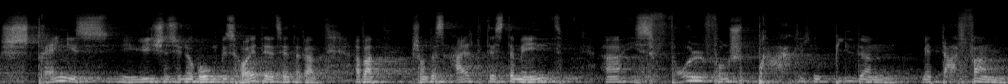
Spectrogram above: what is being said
streng ist, in jüdischen Synagogen bis heute etc. Aber schon das Alte Testament äh, ist voll von sprachlichen Bildern, Metaphern,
